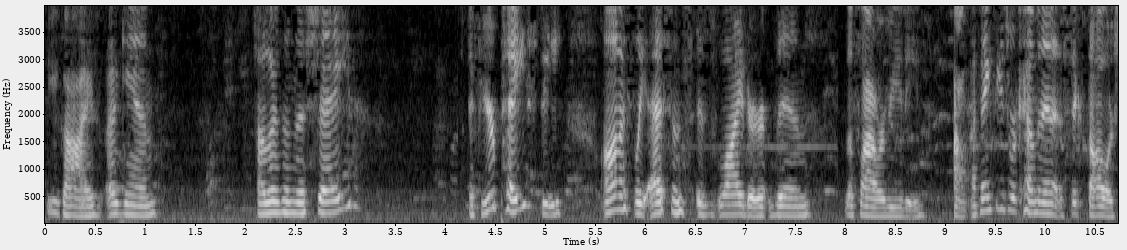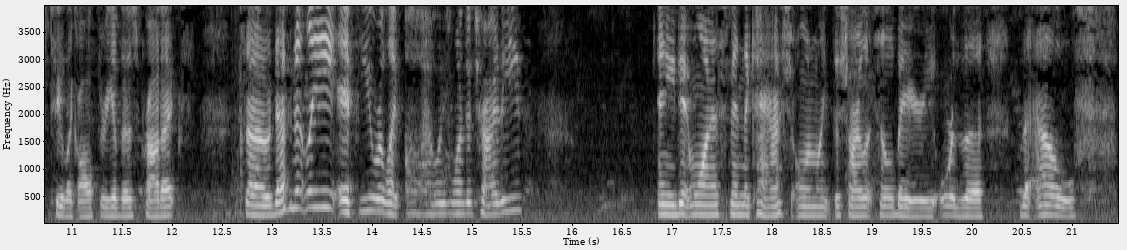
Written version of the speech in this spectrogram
You guys, again, other than the shade, if you're pasty, honestly, Essence is lighter than the Flower Beauty. I think these were coming in at $6 too, like all three of those products. So definitely, if you were like, oh, I always wanted to try these, and you didn't want to spend the cash on like the Charlotte Tilbury or the the e.l.f.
